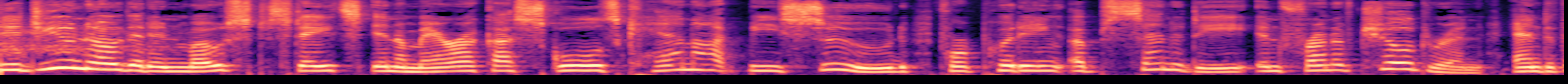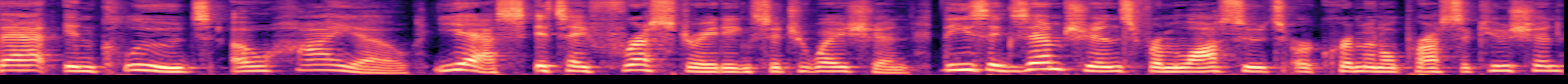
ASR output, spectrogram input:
Did you know that in most states in America, schools cannot be sued for putting obscenity in front of children? And that includes Ohio. Yes, it's a frustrating situation. These exemptions from lawsuits or criminal prosecution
